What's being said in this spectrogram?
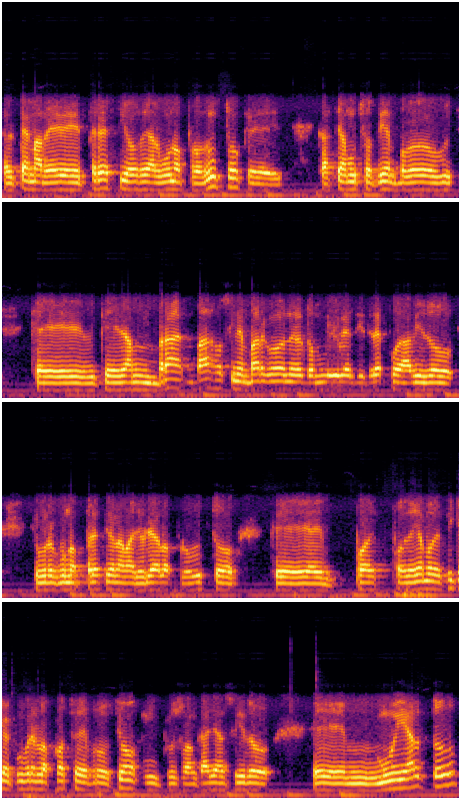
el, tema de precios de algunos productos que, hacía mucho tiempo que, que eran bajos. Sin embargo en el 2023 pues ha habido yo que unos precios en la mayoría de los productos que pues podríamos decir que cubren los costes de producción incluso aunque hayan sido eh, muy altos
